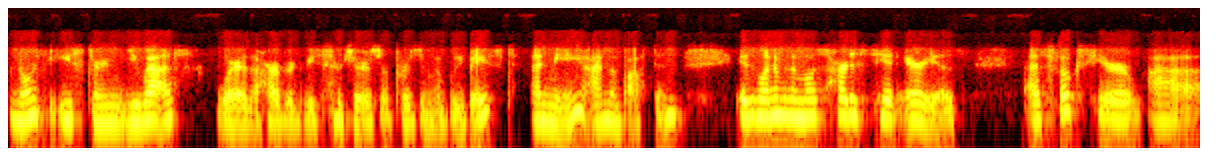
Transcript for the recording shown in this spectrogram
northeastern US, where the Harvard researchers are presumably based, and me, I'm in Boston, is one of the most hardest hit areas, as folks here uh,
